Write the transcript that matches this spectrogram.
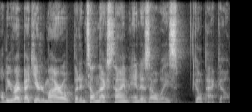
I'll be right back here tomorrow. But until next time, and as always, go Pack Go.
